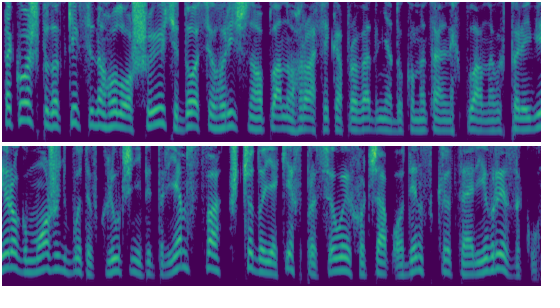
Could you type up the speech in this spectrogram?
Також податківці наголошують, до цьогорічного плану графіка проведення документальних планових перевірок можуть бути включені підприємства, щодо яких спрацьовує хоча б один з критеріїв ризику.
